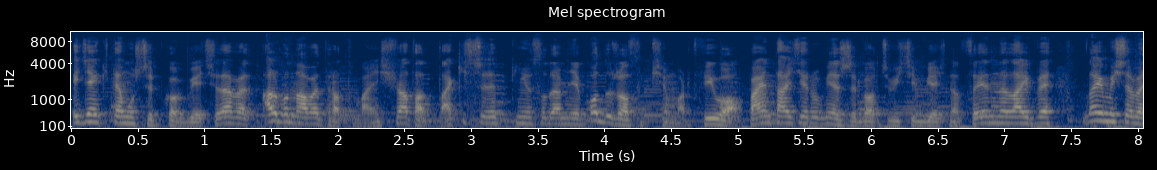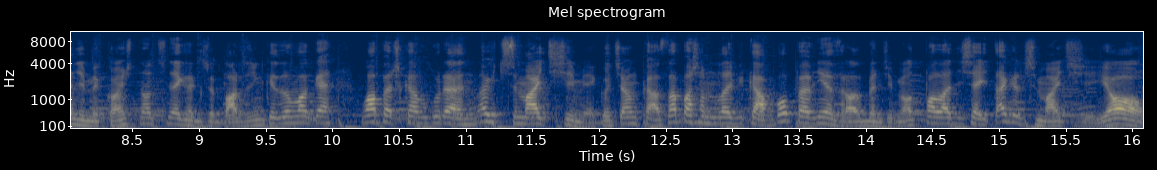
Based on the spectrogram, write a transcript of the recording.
i dzięki temu szybko wbijecie level, albo nawet ratowanie świata, taki szybki news ode mnie, bo dużo osób się martwiło. Pamiętajcie również, żeby oczywiście wbijać na codzienne live'y, no i myślę, będziemy kończyć ten odcinek, także bardzo dziękuję za uwagę, łapeczka w górę, no i trzymajcie się miłego dzionka, zapraszam na live'ika, bo pewnie zaraz będziemy odpalać dzisiaj, także trzymajcie się, yo!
